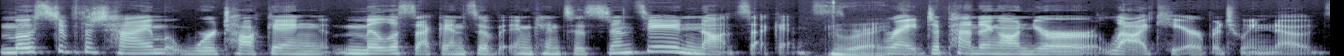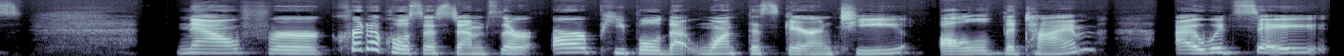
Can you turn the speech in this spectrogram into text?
Most of the time, we're talking milliseconds of inconsistency, not seconds, right? right? Depending on your lag here between nodes. Now, for critical systems, there are people that want this guarantee all of the time. I would say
